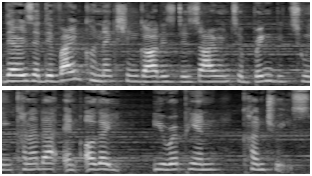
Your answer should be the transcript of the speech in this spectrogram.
There is a divine connection God is desiring to bring between Canada and other European countries.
